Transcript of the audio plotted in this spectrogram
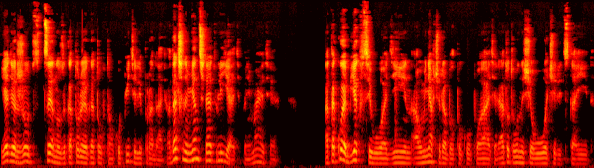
я держу цену, за которую я готов там купить или продать. А дальше на меня начинают влиять, понимаете? А такой объект всего один, а у меня вчера был покупатель, а тут вон еще очередь стоит.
